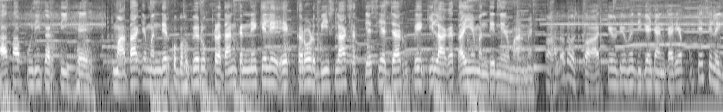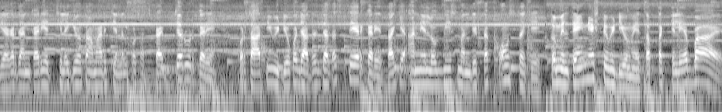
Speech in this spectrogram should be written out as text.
आशा पूरी करती है। माता के मंदिर को भव्य रूप प्रदान करने के लिए एक करोड़ बीस लाख सत्यासी हज़ार रूपए की लागत आई है मंदिर निर्माण में। तो हेलो दोस्तों, आज के वीडियो में दी गई जानकारी आपको कैसी लगी? अगर जानकारी अच्छी लगी हो तो हमारे चैनल को सब्सक्राइब ज़रूर करें और साथ ही वीडियो को ज़्यादा से ज़्यादा शेयर करें ताकि अन्य लोग भी इस मंदिर तक पहुँच सके। तो मिलते हैं नेक्स्ट वीडियो में, तब तक के लिए बाय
